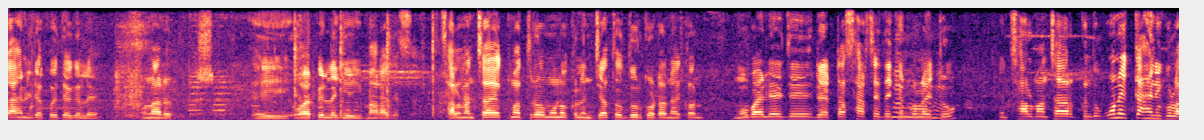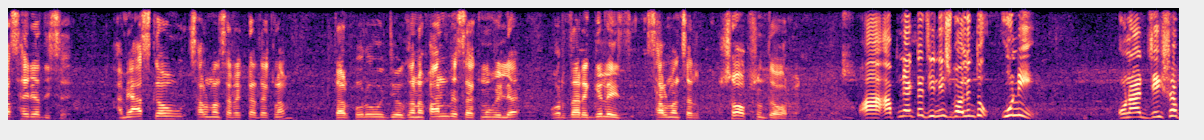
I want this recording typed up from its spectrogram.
কাহিনীটা কইতে গেলে ওনার এই ওয়াইফের লেগে মারা গেছে। সালমান শাহ একমাত্র মনে করলেন যত দুর্ঘটনা এখন মোবাইলে যে রেটটা ছাড়ছে দেখেন বলো একটু সালমান শাহর কিন্তু অনেক কাহিনীগুলো ছাইরা দিছে। আমি আজকেও সালমান শাহর একটা দেখলাম, তারপরে ওই যে ওখানে পান বেচা এক মহিলা, ওর দ্বারে গেলেই সালমান শাহ সব শুনতে পারবেন। আপনি একটা জিনিস বলেন তো, উনি, ওনার যেই সব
